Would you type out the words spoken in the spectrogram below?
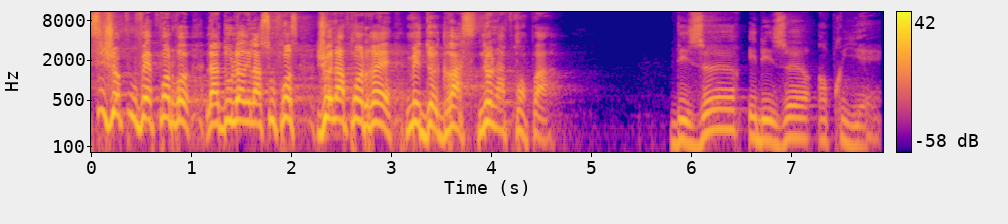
si je pouvais prendre la douleur et la souffrance, je la prendrais, mais de grâce, ne la prends pas. Des heures et des heures en prière.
